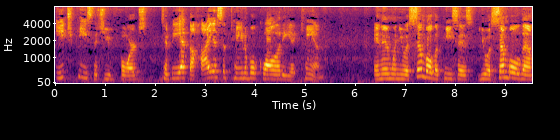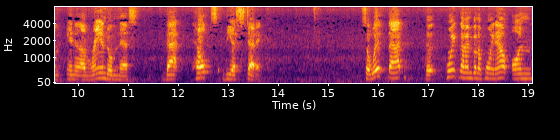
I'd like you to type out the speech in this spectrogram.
each piece that you've forged, to be at the highest obtainable quality it can. And then when you assemble the pieces, you assemble them in a randomness that helps the aesthetic. So with that, the point that I'm going to point out on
